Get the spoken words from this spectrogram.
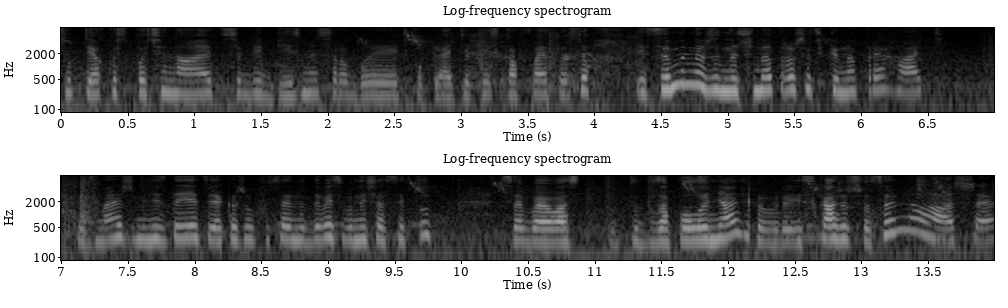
тут якось починають собі бізнес робити, купляють якісь кафе, то все. І це мене вже починає трошечки напрягати. Ти знаєш, мені здається, я кажу, Хусейну, дивись, вони зараз і тут себе вас тут, тут заполонять, говорю, і скажуть, що це наше.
